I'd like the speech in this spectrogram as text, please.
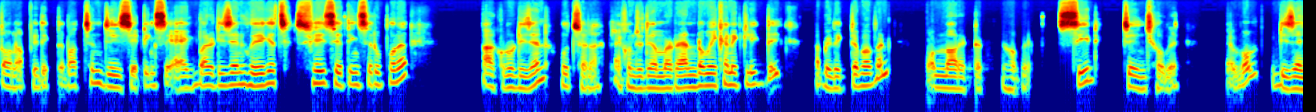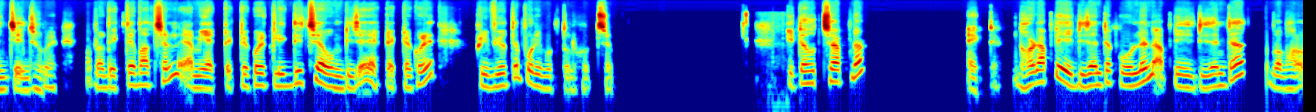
তখন আপনি দেখতে পাচ্ছেন যে সেটিংসে একবার ডিজাইন হয়ে গেছে, সেই সেটিংসের উপরে আর কোনো ডিজাইন হচ্ছে না। এখন যদি আমরা র্যান্ডম এখানে ক্লিক দিই, আপনি দেখতে পাবেন অন্য আরেকটা হবে। সিড চেঞ্জ হবে এবং ডিজাইন চেঞ্জ হবে। আপনারা দেখতে পাচ্ছেন, আমি একটা একটা করে ক্লিক দিচ্ছি এবং ডিজাইন একটা একটা করে প্রিভিউতে পরিবর্তন হচ্ছে। এটা হচ্ছে আপনার একটা। ধরেন আপনি এই ডিজাইনটা করলেন, আপনি এই ডিজাইনটা আপনার ভালো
